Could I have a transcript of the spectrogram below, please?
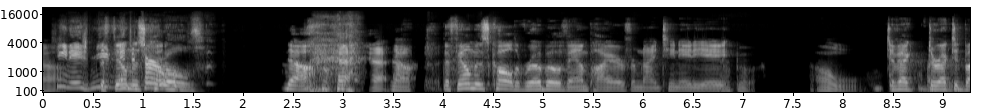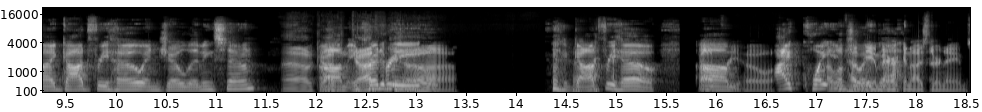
Oh. Teenage film Mutant Ninja is called- Turtles. No, no. The film is called Robo Vampire from 1988, oh, direct, directed by Godfrey Ho and Joe Livingstone. Oh, God, Um, Godfrey incredibly- Ho. uh, Godfrey Ho. Godfrey Um, Ho. I quite I love how they that. Americanize their names.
